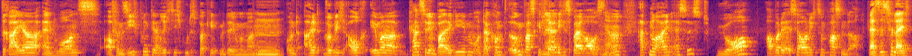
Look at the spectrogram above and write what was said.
Dreier and Ones. Offensiv bringt er ein richtig gutes Paket mit, der junge Mann. Mhm. Und halt wirklich auch immer, kannst du den Ball geben und da kommt irgendwas Gefährliches bei raus. Ne? Hat nur einen Assist, ja, aber der ist ja auch nicht zum Passen da. Das ist vielleicht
